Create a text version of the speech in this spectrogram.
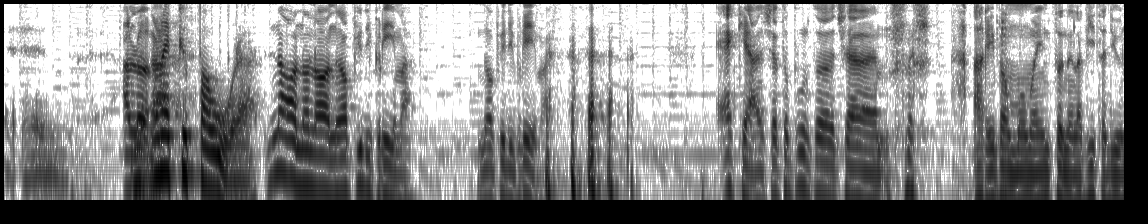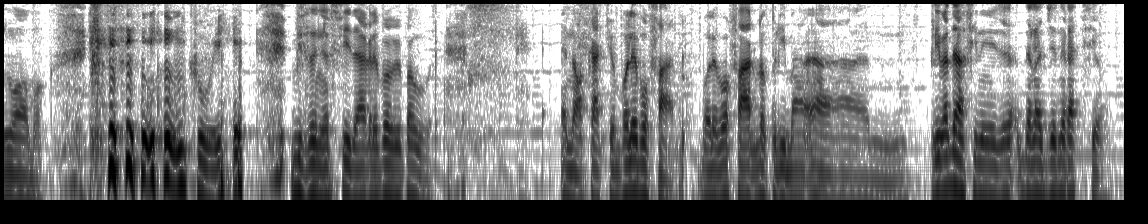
Eh, allora, non hai più paura? No, no, no, ne ho più di prima. Ne ho più di prima. è che a un certo punto, cioè... arriva un momento nella vita di un uomo in cui bisogna sfidare le proprie paure. E eh no, cacchio, volevo farlo, volevo farlo prima, uh, prima della fine della generazione.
